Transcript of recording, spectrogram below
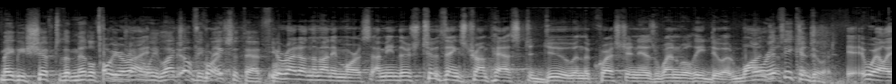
maybe shift to the middle for oh, the you're general right. election of if course. he makes it that far. You're right on the money, Morris. I mean, there's two things Trump has to do, and the question is when will he do it? One, or if he can do it. Well,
